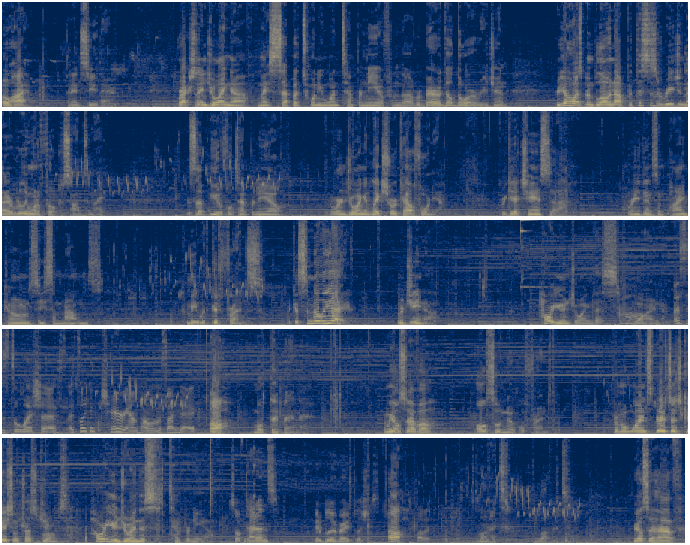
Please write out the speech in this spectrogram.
Oh, hi. I didn't see you there. We're actually enjoying a nice Cepa 21 Tempranillo from the Ribera del Duero region. Rioja has been blowing up, but this is a region that I really want to focus on tonight. This is a beautiful Tempranillo that we're enjoying in Lakeshore, California. We get a chance to breathe in some pine cones, see some mountains, meet with good friends, like a sommelier, Regina. How are you enjoying this oh, wine? This is delicious. It's like a cherry on top of a sundae. Ah, oh, molto bene. And we also have a also noble friend from a Wine Spirits Educational Trust, oh. James. How are you enjoying this Tempranillo? Soft tannins, bit of blueberries, delicious. Oh, Love it. love it, love it. We also have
